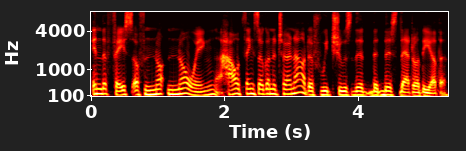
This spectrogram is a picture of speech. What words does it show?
in the face of not knowing how things are going to turn out if we choose the, the, this, that, or the other.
